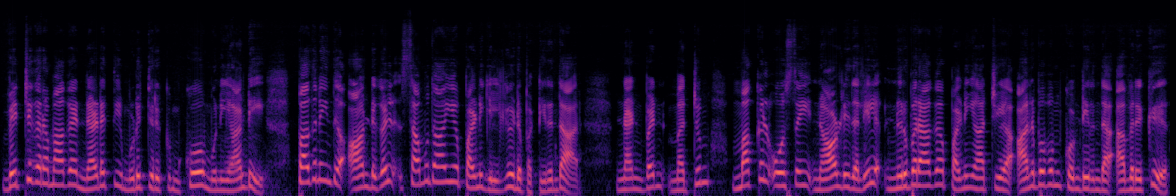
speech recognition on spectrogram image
வெற்றிகரமாக நடத்தி முடித்திருக்கும் கோ முனியாண்டி பதினைந்து ஆண்டுகள் சமுதாய பணியில் ஈடுபட்டிருந்தார். நண்பன் மற்றும் மக்கள் ஓசை நாளிதழில் நிருபராக பணியாற்றிய அனுபவம் கொண்டிருந்த அவருக்கு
